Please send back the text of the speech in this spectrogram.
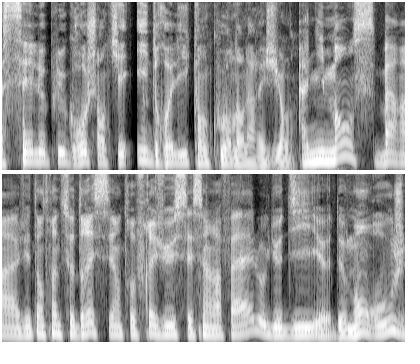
C'est le plus gros chantier hydraulique en cours dans la région. Un immense barrage est en train de se dresser entre Fréjus et Saint-Raphaël, au lieu dit de Montrouge.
